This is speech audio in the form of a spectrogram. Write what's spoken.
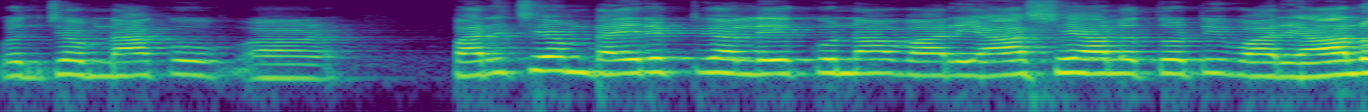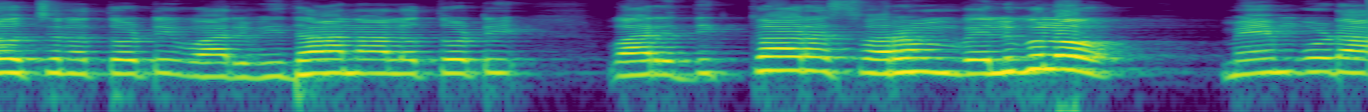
కొంచెం నాకు పరిచయం డైరెక్ట్గా లేకున్నా వారి ఆశయాలతోటి వారి ఆలోచనతోటి వారి విధానాలతోటి వారి ధిక్కార స్వరం వెలుగులో మేము కూడా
